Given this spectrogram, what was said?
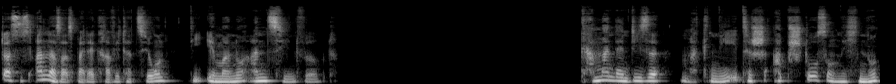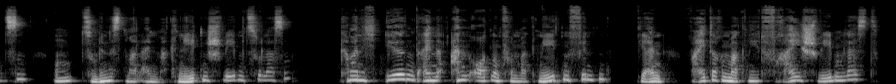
Das ist anders als bei der Gravitation, die immer nur anziehend wirkt. Kann man denn diese magnetische Abstoßung nicht nutzen, um zumindest mal einen Magneten schweben zu lassen? Kann man nicht irgendeine Anordnung von Magneten finden, die einen weiteren Magnet frei schweben lässt?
